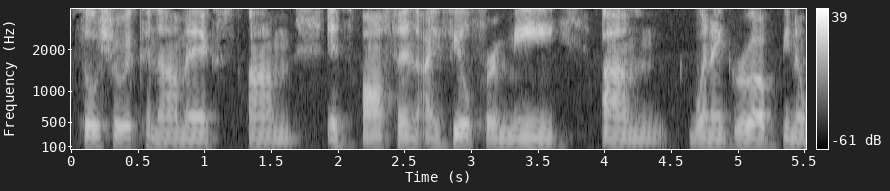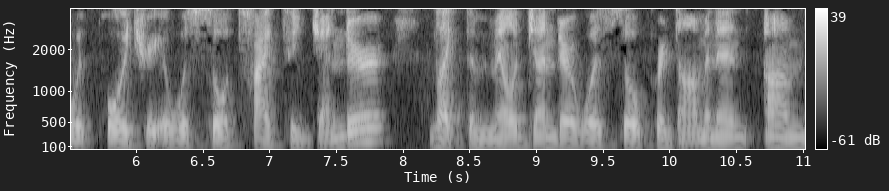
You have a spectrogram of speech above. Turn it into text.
socioeconomics um it's often i feel for me um when i grew up you know with poetry it was so tied to gender. Like the male gender was so predominant um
